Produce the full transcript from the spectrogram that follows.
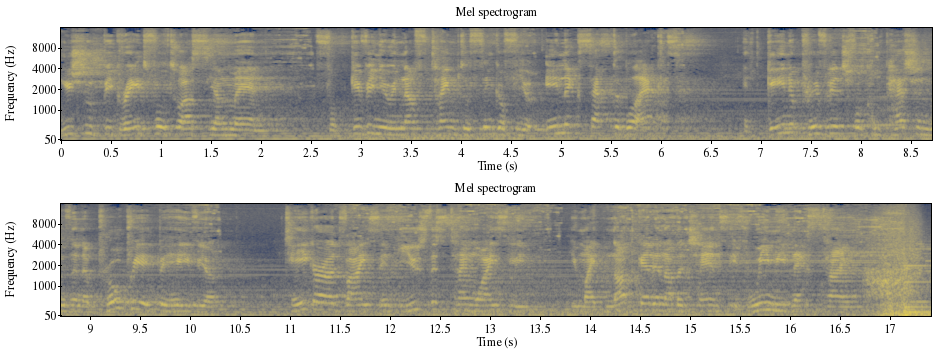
You should be grateful to us, young man, for giving you enough time to think of your unacceptable act and gain a privilege for compassion with an appropriate behavior. Take our advice and use this time wisely. You might not get another chance if we meet next time.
